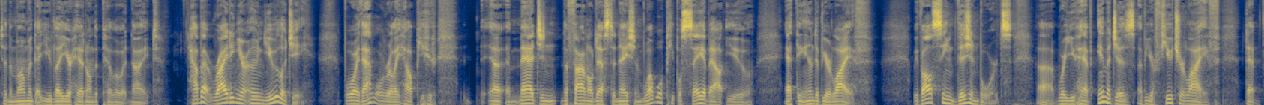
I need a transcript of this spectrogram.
to the moment that you lay your head on the pillow at night. How about writing your own eulogy? Boy, that will really help you uh, imagine the final destination. What will people say about you at the end of your life? We've all seen vision boards uh, where you have images of your future life that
